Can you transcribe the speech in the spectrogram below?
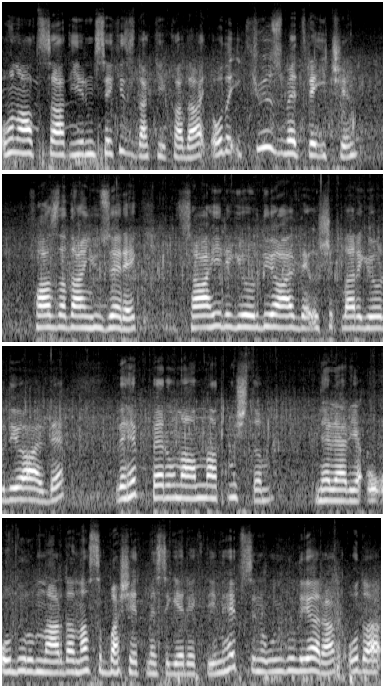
16 saat 28 dakikada o da 200 metre için fazladan yüzerek sahili gördüğü halde, ışıkları gördüğü halde ve hep ben ona anlatmıştım neler ya o, o durumlarda nasıl baş etmesi gerektiğini hepsini uygulayarak o da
